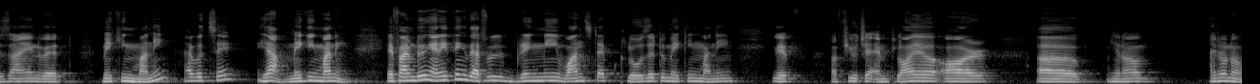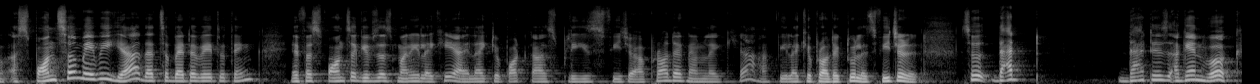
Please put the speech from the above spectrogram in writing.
design with making money i would say. Yeah making money. If i'm doing anything that will bring me one step closer to making money. If a future employer or uh, you know i don't know a sponsor maybe yeah that's a better way to think. If a sponsor gives us money like hey i liked your podcast please feature our product i'm like yeah we like your product too let's feature it. So that that is again work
